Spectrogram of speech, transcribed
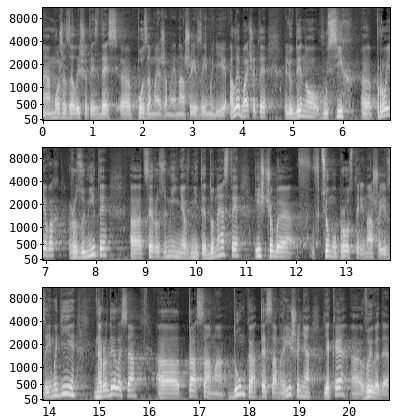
е, може залишитись десь е, поза межами нашої взаємодії, але бачити людину в усіх е, проявах, розуміти це розуміння вміти донести, і щоб в цьому просторі нашої взаємодії народилася та сама думка, те саме рішення, яке е, виведе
